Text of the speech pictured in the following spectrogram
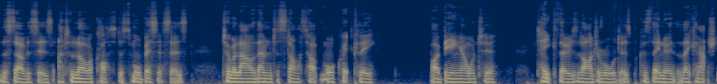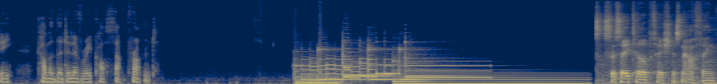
the services at a lower cost to small businesses to allow them to start up more quickly by being able to take those larger orders because they know that they can actually cover the delivery costs up front. So, say teleportation is now a thing,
